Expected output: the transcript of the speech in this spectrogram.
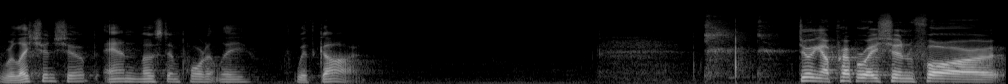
relationship and most importantly with God? During our preparation for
